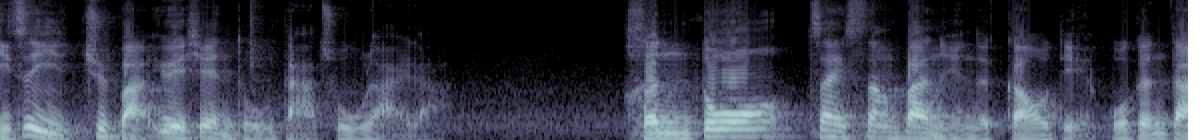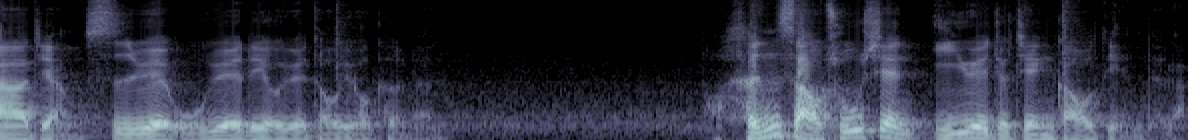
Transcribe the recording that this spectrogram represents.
你自己去把月线图打出来了，很多在上半年的高点，我跟大家讲，四月、五月、六月都有可能，很少出现一月就见高点的啦，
